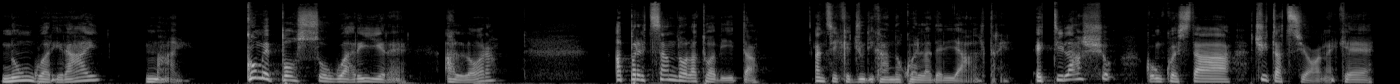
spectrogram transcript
non guarirai mai. Come posso guarire allora? Apprezzando la tua vita, anziché giudicando quella degli altri. E ti lascio con questa citazione che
